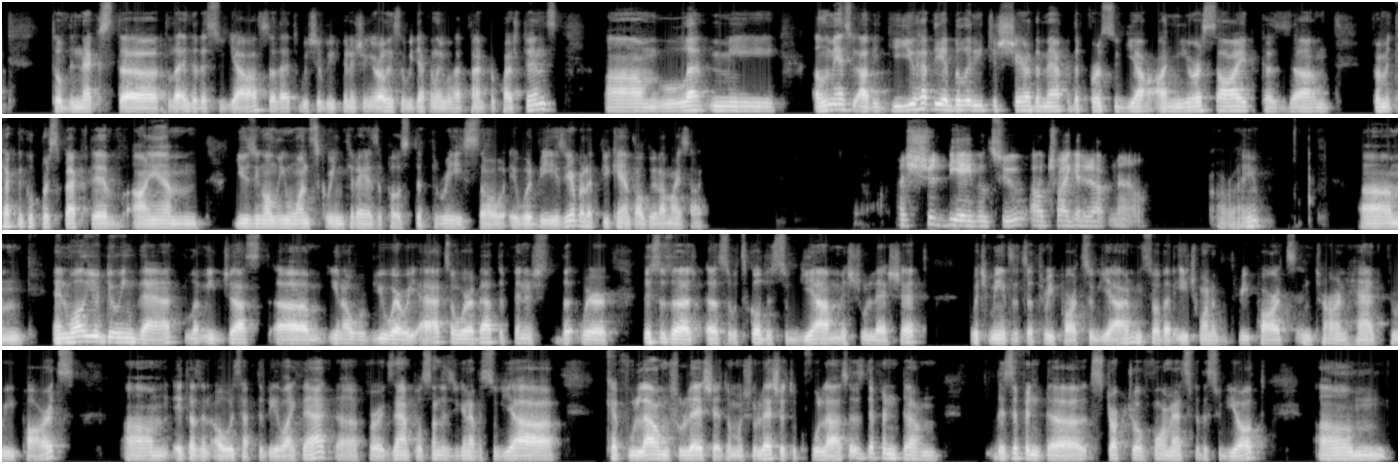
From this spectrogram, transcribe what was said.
till the next, uh, till the end of the sugya, so that we should be finishing early. So we definitely will have time for questions. Um, let me, uh, let me ask you, Avi, do you have the ability to share the map of the first sugya on your side? Because um, from a technical perspective, I am using only one screen today as opposed to three, so it would be easier. But if you can't, I'll do it on my side. I should be able to. I'll try get it up now. All right. Um, and while you're doing that, let me just um, you know review where we're at. So we're about to finish the where this is a, a so it's called the sugya mishuleshet which means it's a three-part sugya. We saw that each one of the three parts in turn had three parts. Um, it doesn't always have to be like that. Uh, for example, sometimes you can have a sugya kefula umshuleshet or mushuleshet kefula. So there's different um, there's different uh, structural formats for the sugyot. Um,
